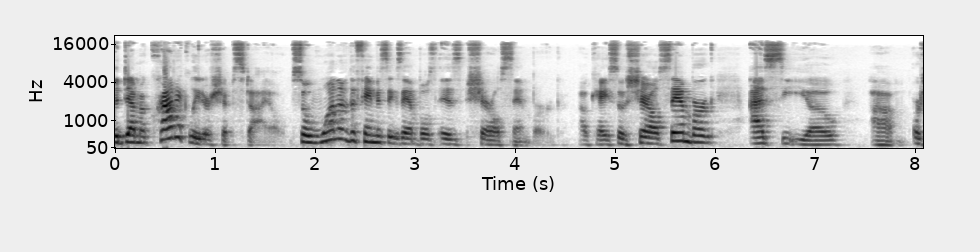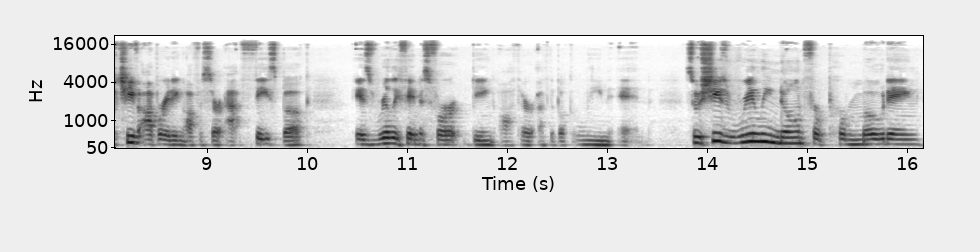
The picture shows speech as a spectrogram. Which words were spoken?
the democratic leadership style. So one of the famous examples is Sheryl Sandberg. Okay, so Sheryl Sandberg as CEO um, or chief operating officer at Facebook is really famous for being author of the book Lean In. So she's really known for promoting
